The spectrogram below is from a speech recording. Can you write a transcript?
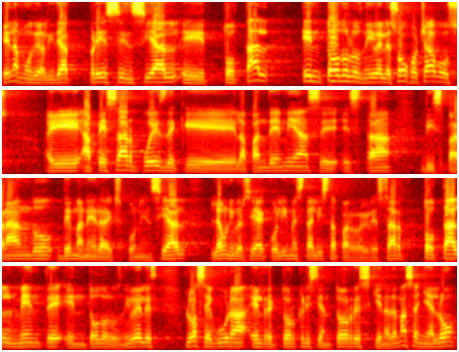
en la modalidad presencial eh, total en todos los niveles. Ojo, chavos, eh, a pesar pues de que la pandemia se está disparando de manera exponencial, la Universidad de Colima está lista para regresar totalmente en todos los niveles, lo asegura el rector Cristian Torres, quien además señaló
